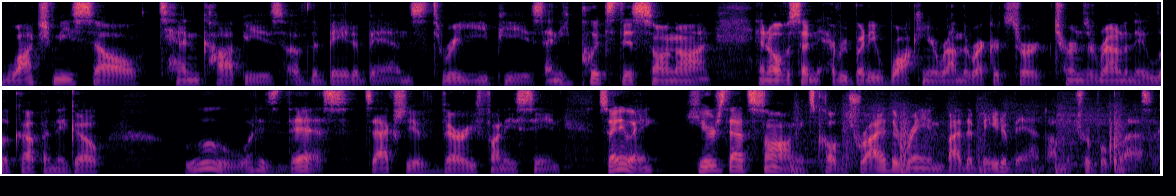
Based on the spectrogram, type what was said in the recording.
watch me sell 10 copies of the beta band's three EPs. And he puts this song on. And all of a sudden, everybody walking around the record store turns around and they look up and they go, Ooh, what is this? It's actually a very funny scene. So, anyway, here's that song. It's called Dry the Rain by the Beta Band on the Triple Classic.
